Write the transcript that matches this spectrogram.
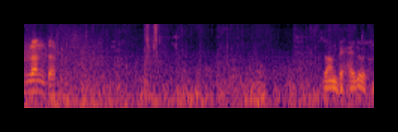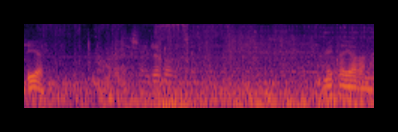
بلندر. زومبي حلو كثير معي طيار أنا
